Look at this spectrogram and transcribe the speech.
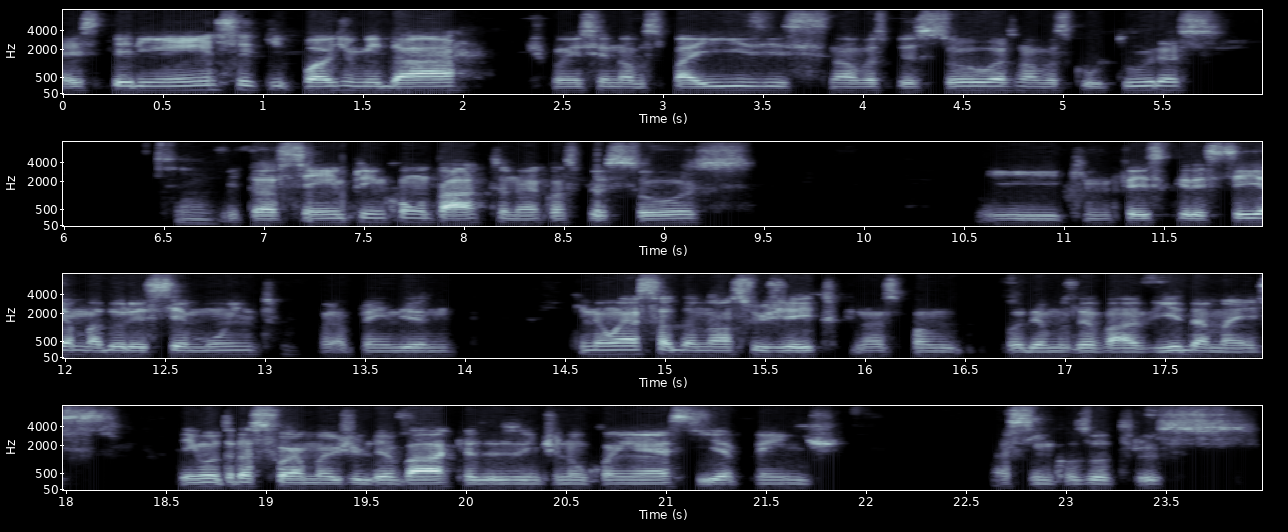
É a experiência que pode me dar de conhecer novos países, novas pessoas, novas culturas Sim. e estar tá sempre em contato né, com as pessoas e que me fez crescer e amadurecer muito para aprender que não é só do nosso jeito que nós podemos levar a vida, mas tem outras formas de levar que às vezes a gente não conhece e aprende assim com os outros,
